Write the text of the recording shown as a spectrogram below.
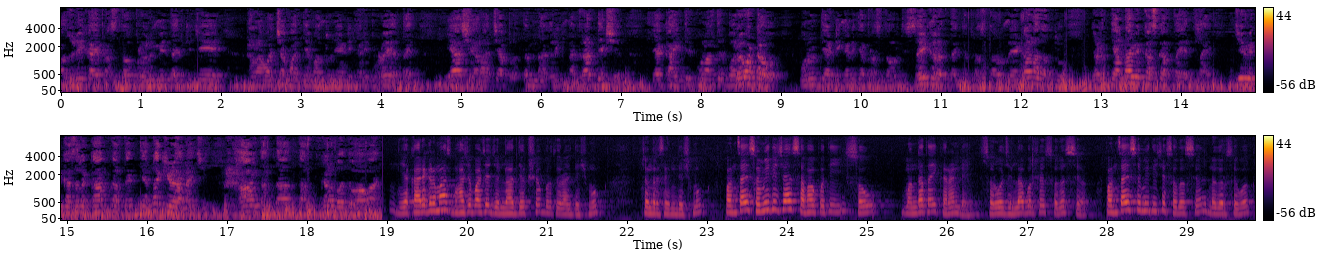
अजूनही काही प्रस्ताव प्रलंबित आहेत की जे ठरावाच्या माध्यमातून या ठिकाणी पुढे येत आहेत. या शहराच्या प्रथम नागरिक नगराध्यक्ष त्या काहीतरी कुणाला तरी बरं वाटावं म्हणून त्या ठिकाणी त्या प्रस्तावावरती सही करत नाही त्या प्रस्ताव रेंगाळला जातो. जर त्यांना विकास करता येत नाही. जे विकासाला काम करतायत त्यांना खेळ आणायची. हा धंदा तात्काळ बंद व्हावा. या कार्यक्रमास भाजपाचे जिल्हाध्यक्ष पृथ्वीराज देशमुख चंद्रसेन देशमुख पंचायत समितीच्या सभापती सौ मंदाताई करांडे सर्व जिल्हा परिषद सदस्य पंचायत समितीचे सदस्य नगरसेवक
